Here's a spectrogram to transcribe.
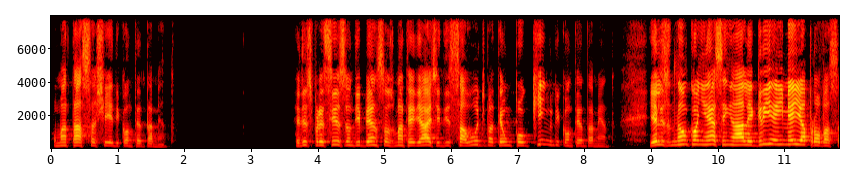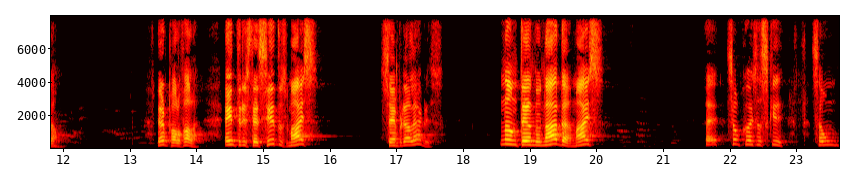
uma taça cheia de contentamento. Eles precisam de bênçãos materiais e de saúde para ter um pouquinho de contentamento. E eles não conhecem a alegria em meio à provação. Lembra que Paulo fala? Entristecidos, mas sempre alegres. Não tendo nada, mas. É, são coisas que são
